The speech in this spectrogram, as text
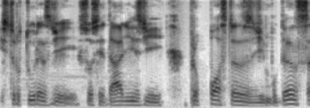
estruturas de sociedades, de propostas de mudança,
